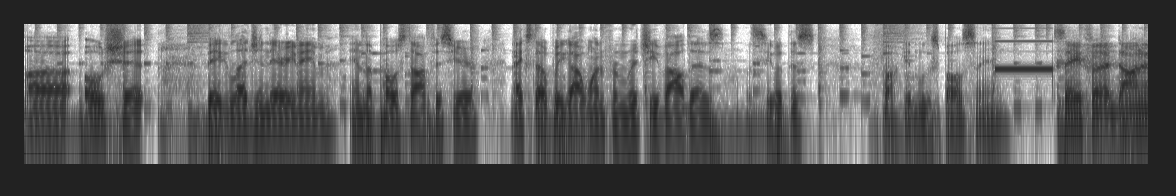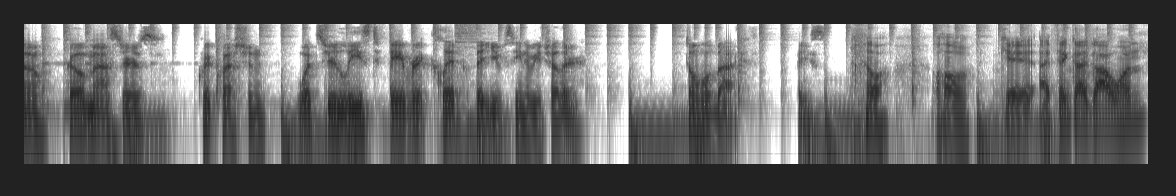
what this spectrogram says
Uh oh shit. Big legendary name in the post office here. Next up we got one from Richie Valdez. Let's see what this fucking loose ball's saying. Safe, uh, Dono, Goat Masters. Quick question. What's your least favorite clip that you've seen of each other? Don't hold back. Peace. Oh, oh, okay. I think I got one.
